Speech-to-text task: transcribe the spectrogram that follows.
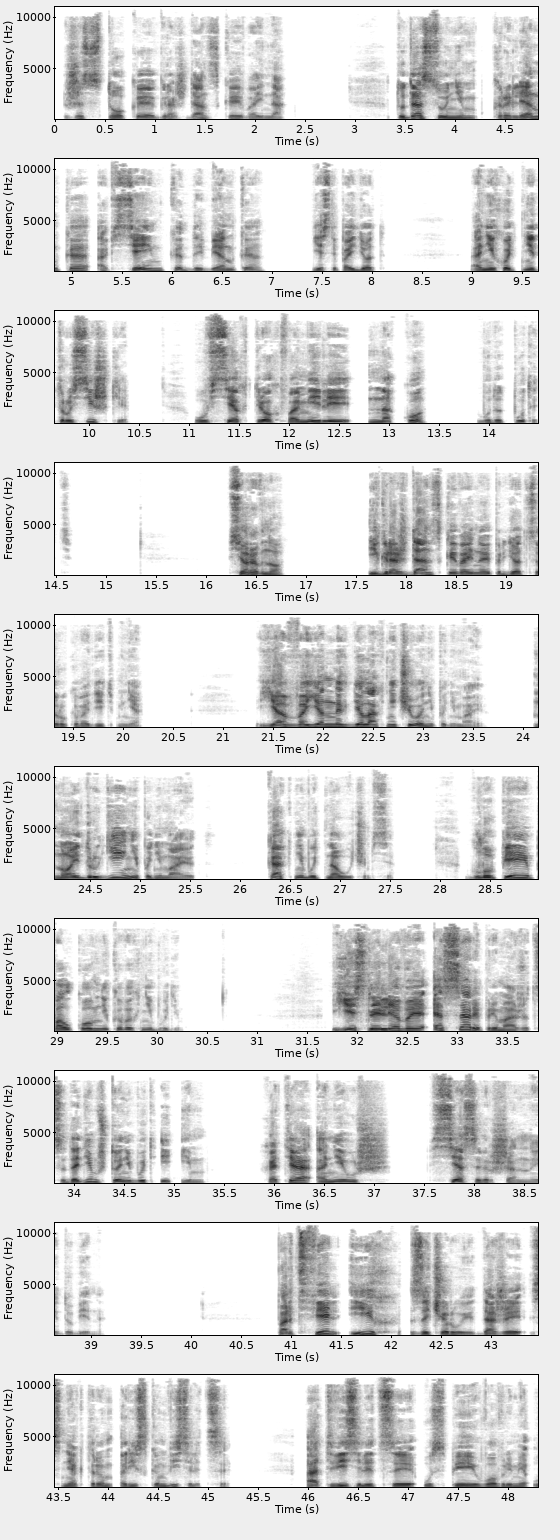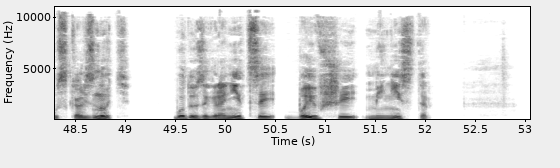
жестокая гражданская война. Туда сунем Крыленко, Овсеенко, Дыбенко, если пойдет. Они хоть не трусишки, у всех трех фамилий на «ко» будут путать. Все равно, и гражданской войной придется руководить мне. Я в военных делах ничего не понимаю, но и другие не понимают. Как-нибудь научимся. Глупее полковниковых не будем. Если левые эсеры примажутся, дадим что-нибудь и им, хотя они уж все совершенные дубины. Портфель их зачарует, даже с некоторым риском виселицы. От виселицы успею вовремя ускользнуть. Буду за границей, бывший министр.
